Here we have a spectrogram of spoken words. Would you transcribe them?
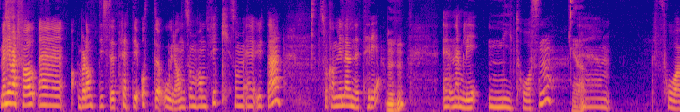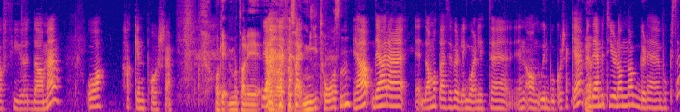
Men i hvert fall, eh, blant disse 38 ordene som han fikk, som er ute, så kan vi nevne tre. Mhm. Eh, nemlig Nitåsen, Ja. eh, Fåfydame og Hakken Porsche. Ok, vi må ta de Ja. hver for seg. Nitåsen. Ja, det har jeg Da måtte jeg selvfølgelig gå litt til en annen ordbok og sjekke. Men det betyr da naglebukse.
